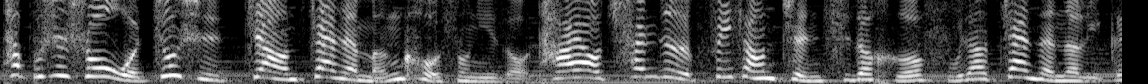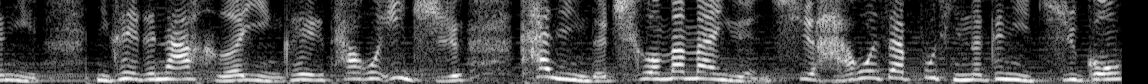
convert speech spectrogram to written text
他不是说我就是这样站在门口送你走，他要穿着非常整齐的和服，要站在那里跟你，你可以跟他合影，可以，他会一直看着你的车慢慢远去，还会在不停的跟你鞠躬，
